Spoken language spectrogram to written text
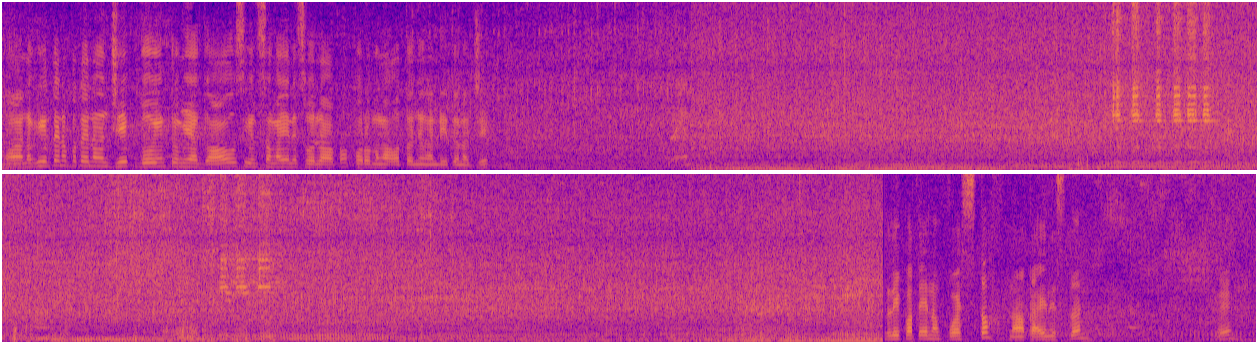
Uh, naghihintay na po tayo ng jeep going to Miagao. Since ngayon is wala pa, puro mga auto yung andito na jeep. Lipat tayo ng pwesto. Nakakainis doon okay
